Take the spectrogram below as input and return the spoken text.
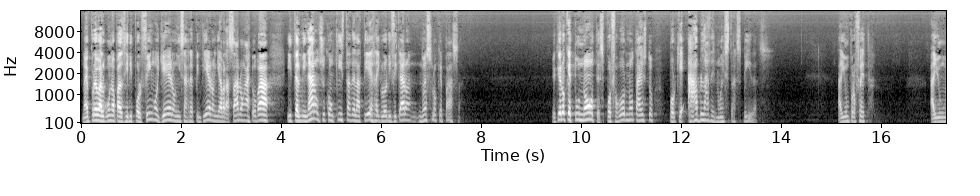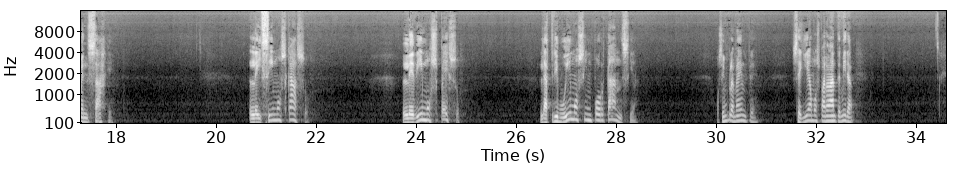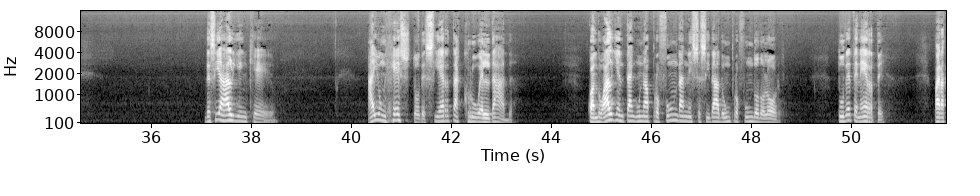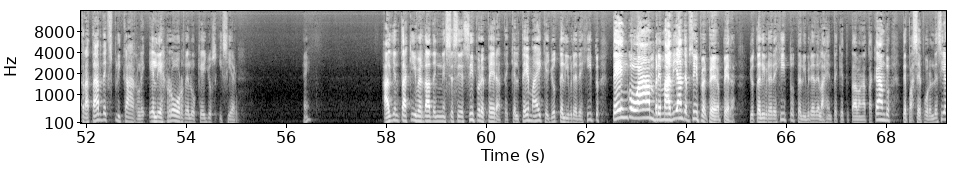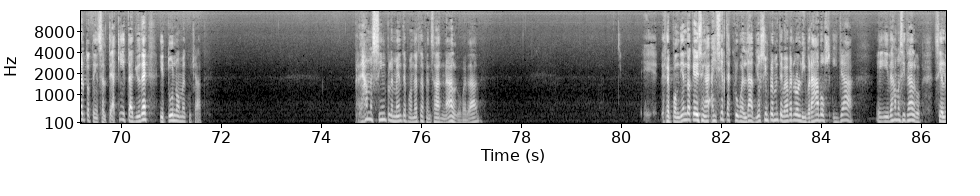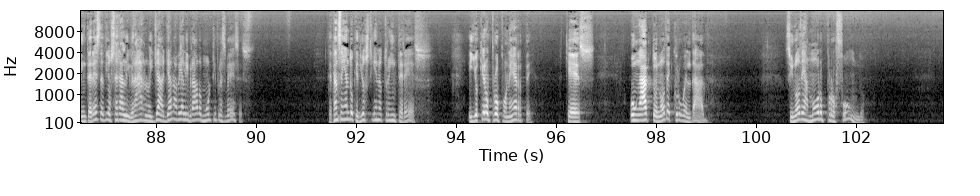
No hay prueba alguna para decir, y por fin oyeron y se arrepintieron y abrazaron a Jehová y terminaron su conquista de la tierra y glorificaron. No es lo que pasa. Yo quiero que tú notes, por favor, nota esto, porque habla de nuestras vidas. Hay un profeta hay un mensaje. Le hicimos caso, le dimos peso, le atribuimos importancia o simplemente seguíamos para adelante. Mira, decía alguien que hay un gesto de cierta crueldad cuando alguien está en una profunda necesidad, un profundo dolor, tú detenerte para tratar de explicarle el error de lo que ellos hicieron. Alguien está aquí, ¿verdad? En necesidad. Sí, pero espérate, que el tema es que yo te libré de Egipto. Tengo hambre, madiante. Sí, pero espera, espera. Yo te libré de Egipto, te libré de la gente que te estaban atacando, te pasé por el desierto, te inserté aquí, te ayudé y tú no me escuchaste. Pero déjame simplemente ponerte a pensar en algo, ¿verdad? Eh, respondiendo a que dicen, hay cierta crueldad, Dios simplemente va a verlos librados y ya. Y déjame decirte algo, si el interés de Dios era librarlo y ya, ya lo había librado múltiples veces. Te está enseñando que Dios tiene otro interés. Y yo quiero proponerte que es un acto no de crueldad, sino de amor profundo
